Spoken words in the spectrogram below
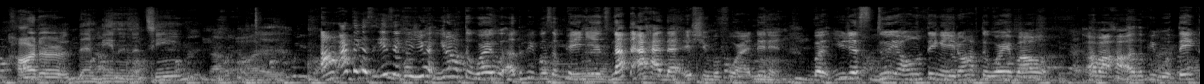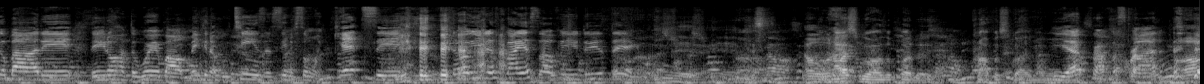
harder than being in a team? Or, Um, I think it's easier because you you don't have to worry with other people's opinions. Not that I had that issue before, I didn't. But you just do your own thing and you don't have to worry about about how other people think about it. Then you don't have to worry about making up routines and seeing if someone gets it. you know, you just by yourself and you do your thing. oh, In high school, I was a part of proper squad. Remember? Yep, proper squad. Oh,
